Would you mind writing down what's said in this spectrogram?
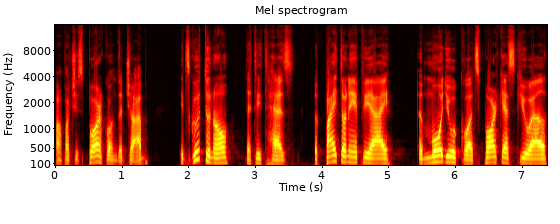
Apache Spark on the job, it's good to know that it has a Python API, a module called Spark SQL,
